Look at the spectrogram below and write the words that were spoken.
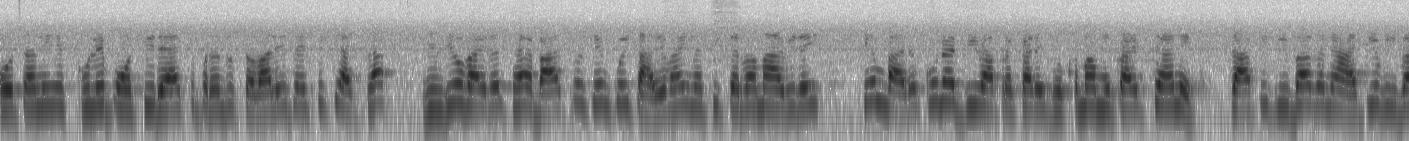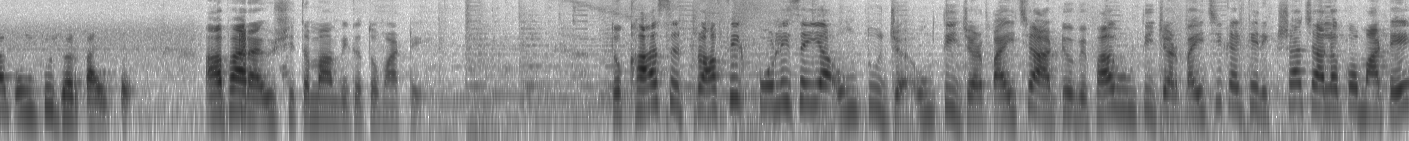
પોતાની સ્કૂલે પહોંચી રહ્યા છે, પરંતુ સવાલ એ થાય છે કે આટલા વીડિયો વાયરલ થયા બાદ પણ કેમ કોઈ કાર્યવાહી નથી કરવામાં આવી રહી? કેમ બાળકોના જીવ આ પ્રકારે જોખમમાં મુકાય છે અને ટ્રાફિક વિભાગ અને આરટીઓ વિભાગ ઊંચું ઝડપાય છે? આભાર આયુષી તમામ વિગતો માટે. તો ખાસ ટ્રાફિક પોલીસ અહીંયા ઊંઘતું ઊંઘતી ઝડપાઈ છે. આરટીઓ વિભાગ ઊંઘતી ઝડપાઈ છે કારણ કે રિક્ષા ચાલકો માટે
